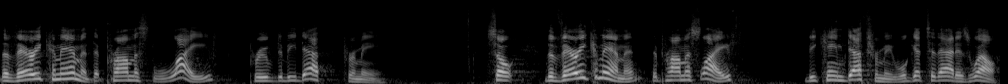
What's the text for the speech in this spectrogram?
The very commandment that promised life proved to be death for me. So, the very commandment that promised life became death for me. We'll get to that as well.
